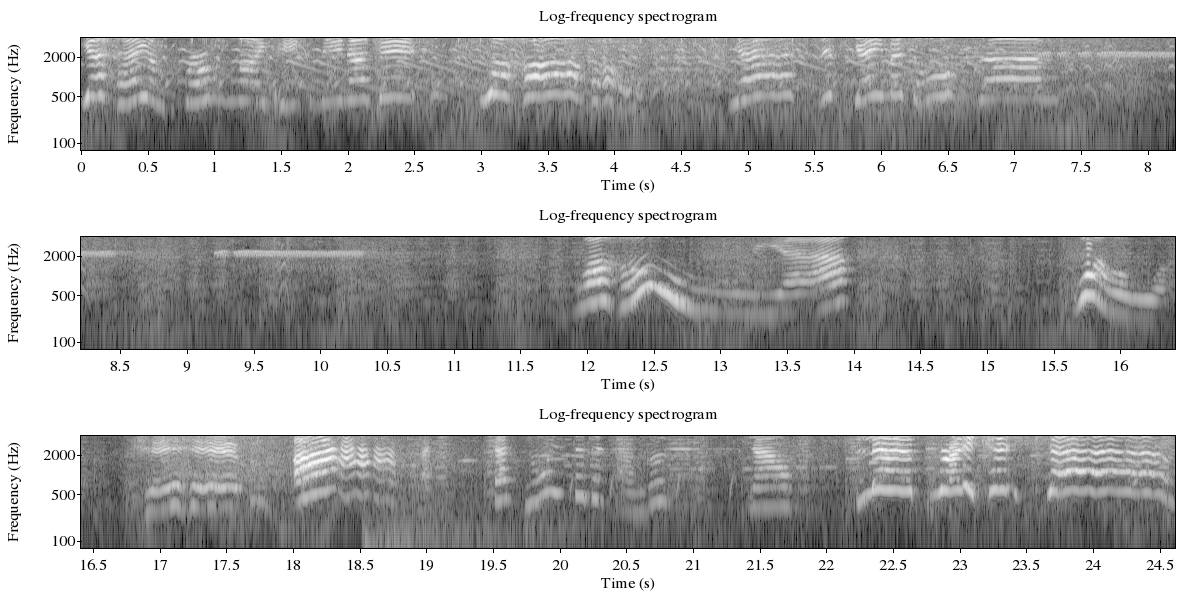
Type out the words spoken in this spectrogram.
Yeah, hey, I'm throwing my Pikmin at it. Whoa! Yes, this game is awesome. Whoa! Whoa! ah! That noise didn't sound good. Now, let's break its shell!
